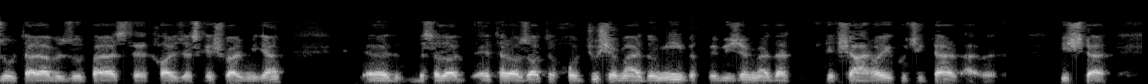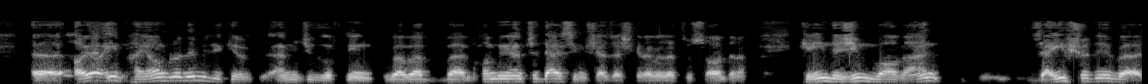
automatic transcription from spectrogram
زورطلب زورپرست خارج از کشور میگن به صدا اعتراضات خودجوش مردمی به ویژه در شهرهای کوچکتر بیشتر. آیا این پیام رو نمیدی که همینجور گفتین؟ و, و, و می‌خوام بگم چه درسی میشه ازش کرده تو سوال دارم. که این رژیم واقعا ضعیف شده و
